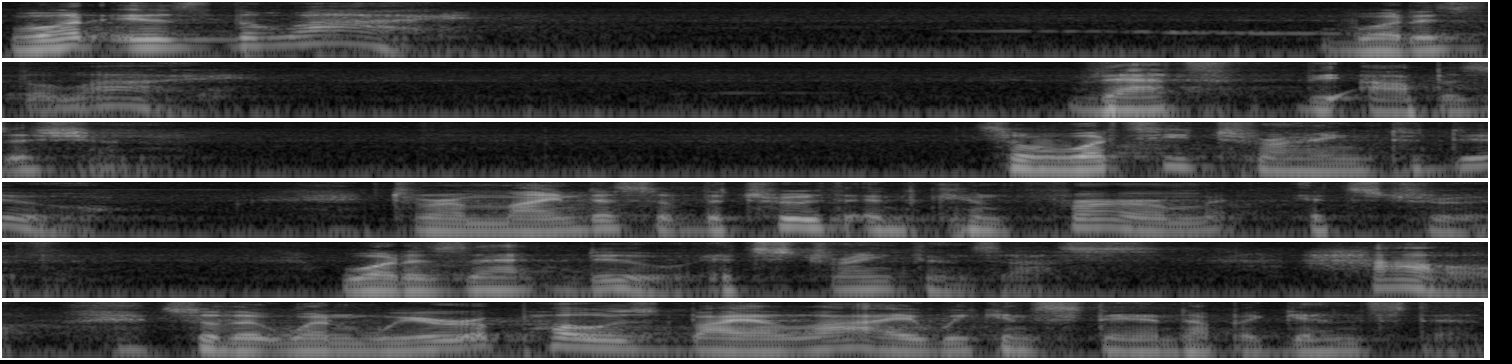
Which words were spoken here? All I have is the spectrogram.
What is the lie? What is the lie? That's the opposition. So, what's he trying to do? To remind us of the truth and confirm its truth. What does that do? It strengthens us. How? So that when we're opposed by a lie, we can stand up against it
